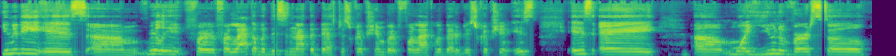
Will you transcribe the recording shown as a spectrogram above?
Unity is um, really for for lack of a this is not the best description, but for lack of a better description, is is a uh, more universal.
